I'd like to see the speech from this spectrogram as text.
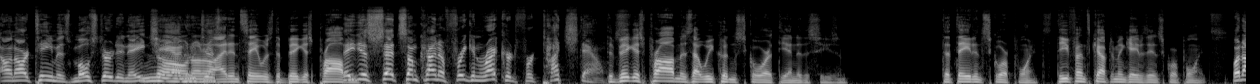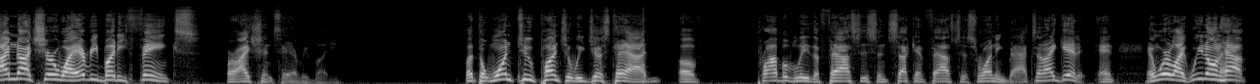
on our team is Mostert and Achane? no, no, no. I didn't say it was the biggest problem. They just set some kind of friggin' record for touchdowns. the biggest problem is that we couldn't score at the end of the season. That they didn't score points. Defense kept them in games. They didn't score points. But I'm not sure why everybody thinks, or I shouldn't say everybody, but the one-two punch that we just had of probably the fastest and second fastest running backs, and I get it, and and we're like we don't have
